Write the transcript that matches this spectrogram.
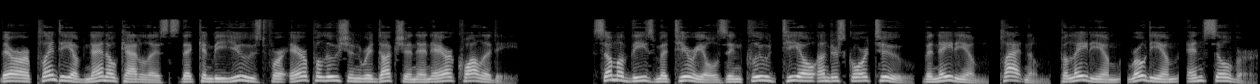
There are plenty of nanocatalysts that can be used for air pollution reduction and air quality. Some of these materials include TiO2, vanadium, platinum, palladium, rhodium, and silver.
